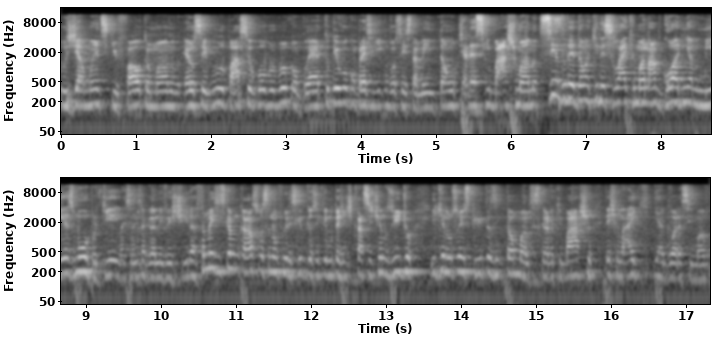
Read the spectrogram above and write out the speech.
os diamantes que faltam, mano. É o segundo passo, eu compro por completo. Eu vou comprar esse aqui com vocês também, então já desce aqui embaixo, mano. Senta o dedão aqui nesse like, mano, agora mesmo, porque vai ser muita grana investida. Também se inscreva no canal se você não for inscrito, que eu sei que tem muita gente que tá assistindo os vídeos e que não são inscritas. Então, mano, se inscreve aqui embaixo, deixa o like e agora sim, mano,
